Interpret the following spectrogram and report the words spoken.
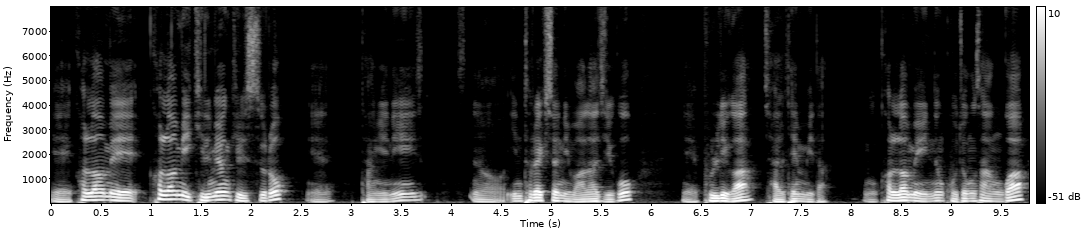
예, 컬럼의 컬럼이 길면 길수록 예, 당연히 어, interaction이 많아지고 예, 분리가 잘 됩니다. 어, 컬럼에 있는 고정상과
